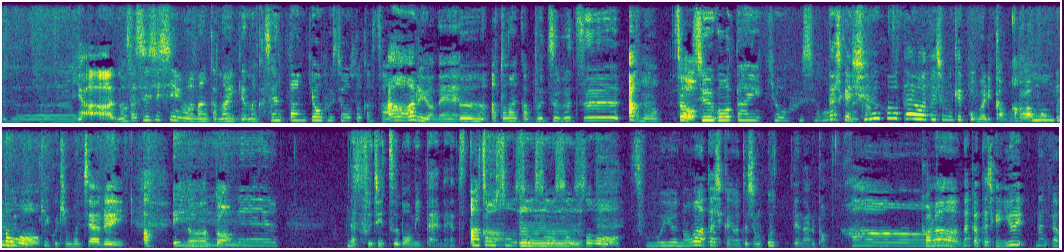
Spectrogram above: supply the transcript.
うーんいやー私自身はなんかないけど、うん。なんか先端恐怖症とかさあーあるよね、うんあとなんかブツブツああのそう。集合体恐怖症？確かに集合体は私も結構無理かもとは思う。うん結構気持ち悪いあえーなあとは思なんか富士壺みたいなやつとか。あそうそうそうそうそうう。んそうそういうのは確かに私もうってなるかも。はあからなんか確かに言うなんか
